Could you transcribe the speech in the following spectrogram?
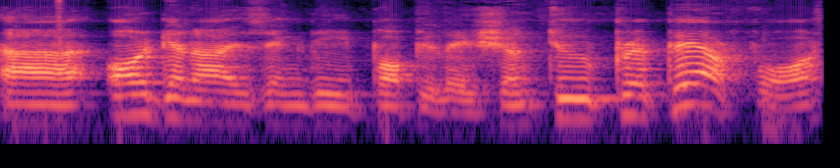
uh, organizing the population to prepare for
